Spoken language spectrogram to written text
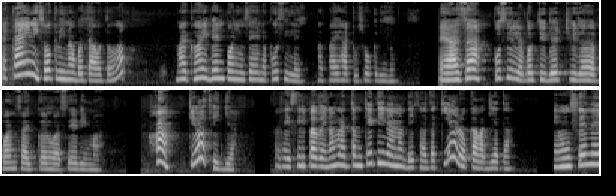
એ કઈ નહીં છોકરી ન બતાવતો, હો. મારે ઘણી બેનપણીઓ છે, એને પૂછી લઈશ મારા ભાઈ હાટું છોકરીનું. એ આજા, પૂછી લે, બધી બેઠી રહે પંચાયત કરવા શેરીમાં. હા થઈ ગયા. અરે શિલ્પાબેન હમણાં તમે કેતી નાનો દેખાતા ક્યાં રોકાવા ગયા હતા હું છે ને,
